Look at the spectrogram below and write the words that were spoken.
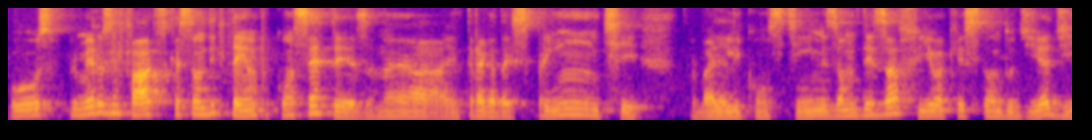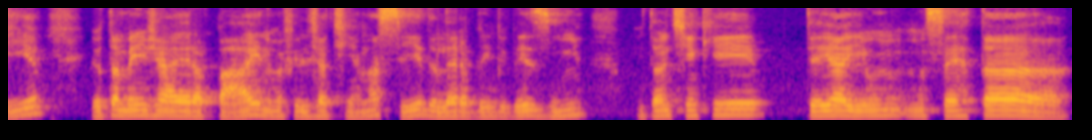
Os primeiros impactos, questão de tempo, com certeza, né? A entrega da sprint, trabalho ali com os times, é um desafio a questão do dia a dia. Eu também já era pai, né? meu filho já tinha nascido, ele era bem bebezinho, então eu tinha que ter aí um, uma certa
